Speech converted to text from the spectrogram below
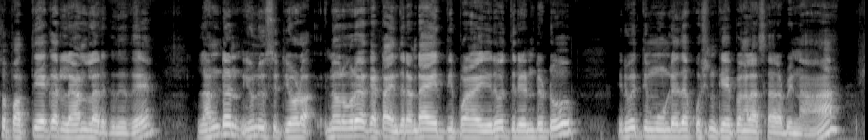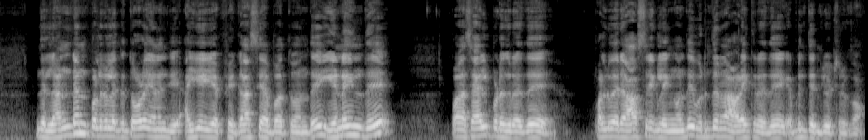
ஸோ பத்து ஏக்கர் லேண்டில் இருக்குது இது. லண்டன் யூனிவர்சிட்டியோட இன்னொரு முறை கேட்டால் இந்த ரெண்டாயிரத்தி ப இருபத்தி ரெண்டு டு இருபத்தி மூணு ஏதாவது கொஷின் கேட்பாங்களா சார் அப்படின்னா இந்த லண்டன் பல்கலைக்கழகத்தோடு இணைஞ்சு ஐஐஎஃப்ஏ காசியாபாத் வந்து இணைந்து ப- செயல்படுகிறது. பல்வேறு ஆசிரியர்களை இங்கே வந்து விருந்தினர் அழைக்கிறது அப்படின்னு தெரிஞ்சு வச்சுருக்கோம்.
